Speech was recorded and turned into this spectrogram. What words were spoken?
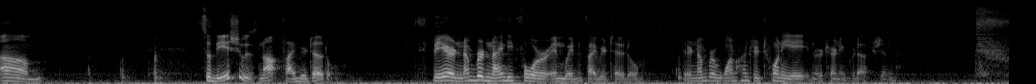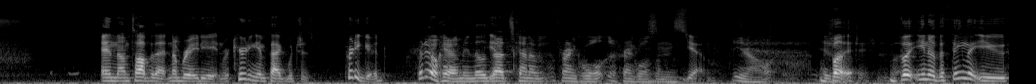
Um, so the issue is not five year total. They are number ninety four in weighted five year total. They're number one hundred twenty eight in returning production. And on top of that, number eighty eight in recruiting impact, which is pretty good. Pretty okay. I mean, though, Yeah. that's kind of Frank Wil- uh, Frank Wilson's, Yeah. you know, his but, reputation. but you know the thing that you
